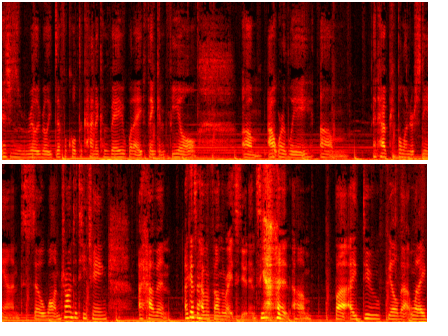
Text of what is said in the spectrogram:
it's just really, really difficult to kind of convey what I think and feel um, outwardly um, and have people understand. So while I'm drawn to teaching, I haven't, I guess I haven't found the right students yet. Um, but I do feel that when I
